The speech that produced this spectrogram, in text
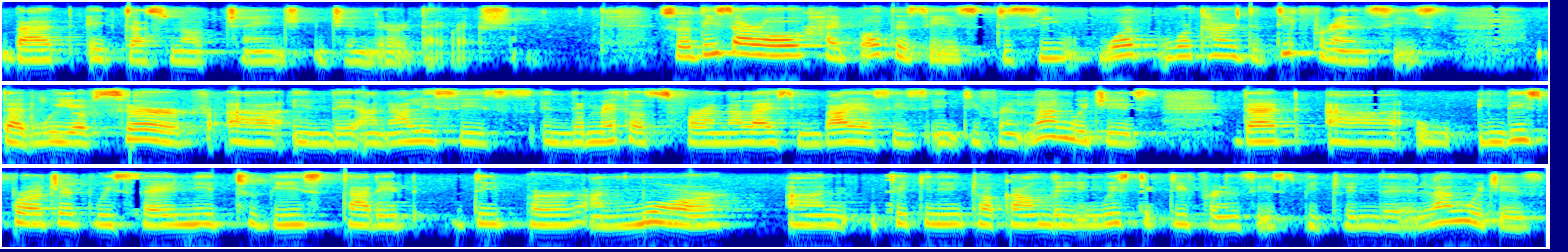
but it does not change gender direction. So these are all hypotheses to see what, what are the differences that we observe uh, in the analysis, in the methods for analyzing biases in different languages that uh, in this project we say need to be studied deeper and more and taking into account the linguistic differences between the languages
